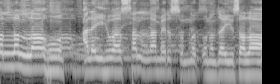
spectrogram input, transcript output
সাল্লাল্লাহু আলাইহি ওয়াসাল্লামের সুন্নত অনুযায়ী চলো।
